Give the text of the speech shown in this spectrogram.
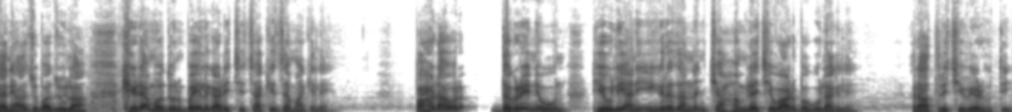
त्याने आजूबाजूला खेड्यामधून बैलगाडीची चाकी जमा केले. पहाडावर दगडे नेऊन ठेवली आणि इंग्रजांच्या हमल्याची वाट बघू लागले. रात्रीची वेळ होती.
